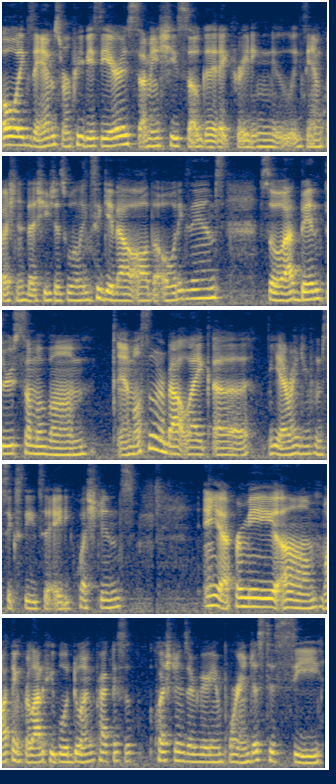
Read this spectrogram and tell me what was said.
old exams from previous years. I mean she's so good at creating new exam questions that she's just willing to give out all the old exams. So i've been through some of them and most of them are about like uh yeah ranging from 60 to 80 questions. And yeah for me um well i think for a lot of people doing practice questions are very important just to see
